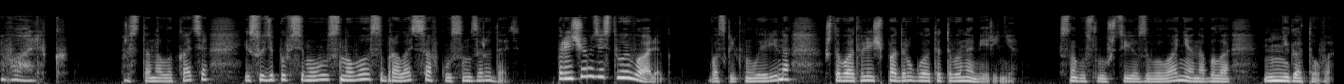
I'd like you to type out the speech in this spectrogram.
«Валик», — простонала Катя, и, судя по всему, снова собралась со вкусом зарыдать. «При чем здесь твой Валик?» — воскликнула Ирина, чтобы отвлечь подругу от этого намерения. Снова слушать ее завывание она была не готова.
